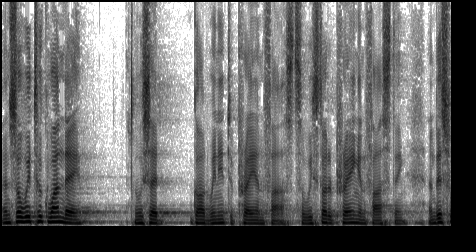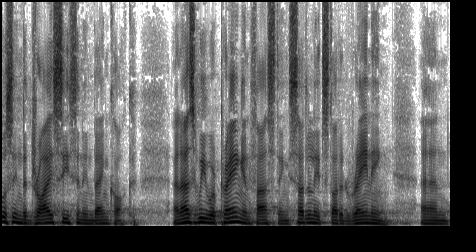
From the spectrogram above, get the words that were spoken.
And so we took one day and we said, God, we need to pray and fast. So we started praying and fasting. And this was in the dry season in Bangkok. And as we were praying and fasting, suddenly it started raining. And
